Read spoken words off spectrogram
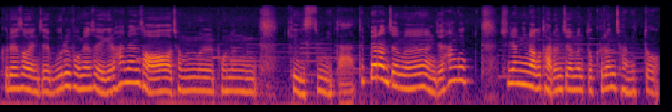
그래서 이제 물을 보면서 얘기를 하면서 점을 보는 게 있습니다. 특별한 점은 이제 한국 신령님하고 다른 점은 또 그런 점이 또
